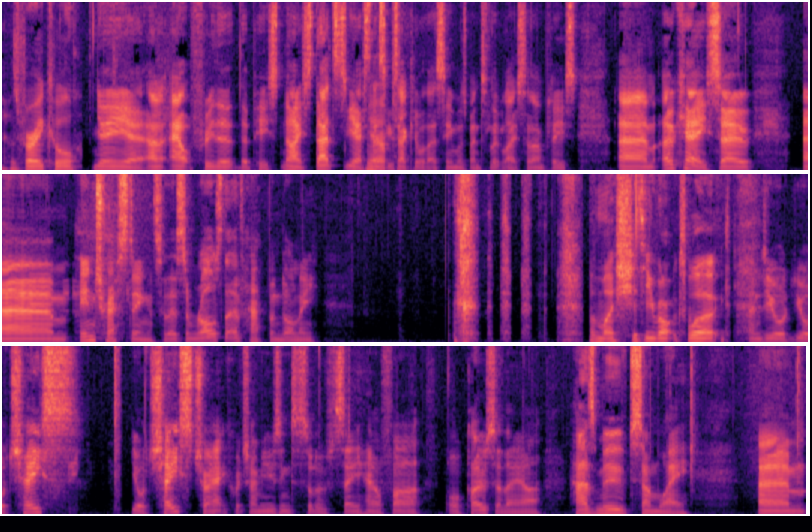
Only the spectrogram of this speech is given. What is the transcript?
It was very cool. Yeah, yeah, yeah. And out through the, the piece. Nice. That's yes, that's Yeah. exactly what that scene was meant to look like. So I'm pleased. Um, okay, so um, interesting. So there's some roles that have happened, Ollie, And my shitty rocks worked. and your your chase your chase track, which I'm using to sort of say how far or closer they are, has moved some way. Um,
